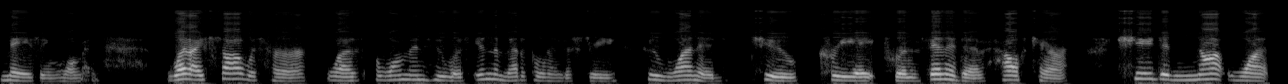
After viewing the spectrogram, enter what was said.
amazing woman. What I saw with her was a woman who was in the medical industry who wanted to create preventative health care she did not want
